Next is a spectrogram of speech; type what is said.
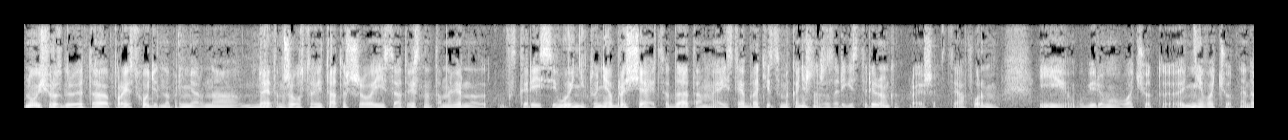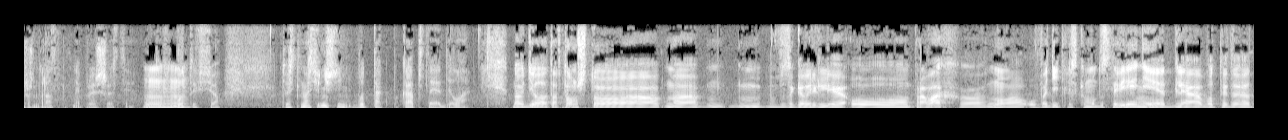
Ну, еще раз говорю, это происходит, например, на, на этом же острове Татышева, и, соответственно, там, наверное, скорее всего, и никто не обращается, да, там, а если обратиться, мы, конечно же, зарегистрируем как происшествие, оформим и уберем его в отчет, не в отчетное дорожно-транспортное происшествие. Вот, угу. вот и все. То есть на сегодняшний день вот так пока обстоят дела. Но дело-то в том, что заговорили о правах, э, ну, о водительском удостоверении для вот этого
